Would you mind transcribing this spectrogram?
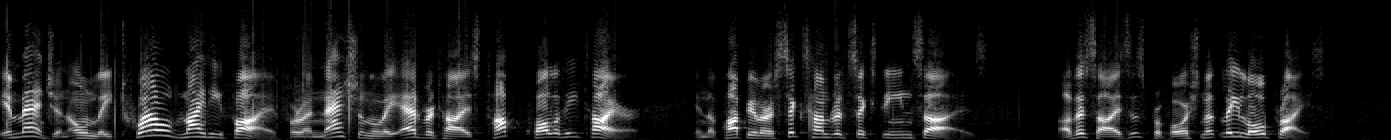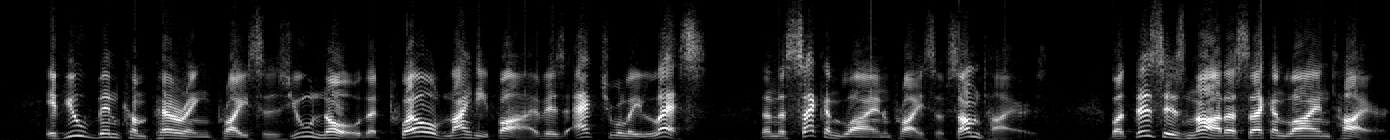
Imagine only twelve ninety-five for a nationally advertised top quality tire in the popular 616 size. Other sizes proportionately low priced. If you've been comparing prices, you know that $12.95 is actually less than the second line price of some tires. But this is not a second line tire.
